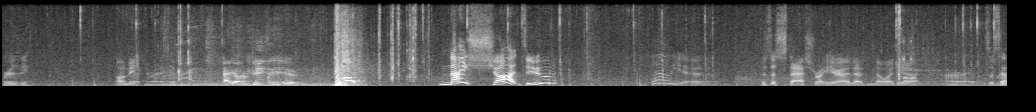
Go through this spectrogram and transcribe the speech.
Where is he? On me. Right, never mind, I. Hey, yo, the pizza here. Oh! Nice shot, dude! Hell yeah. There's a stash right here? I had no idea. Alright. Is this a...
